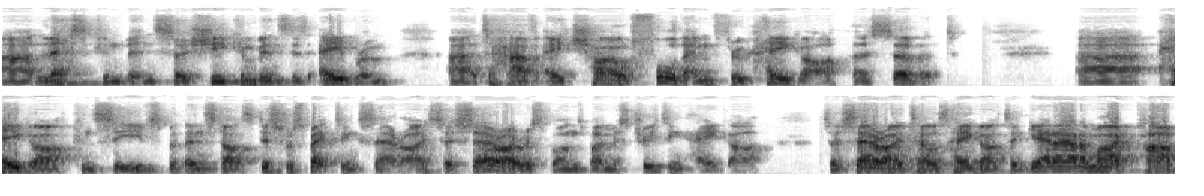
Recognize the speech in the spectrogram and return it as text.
uh, less convinced, so she convinces Abram uh, to have a child for them through Hagar, her servant. Uh, Hagar conceives, but then starts disrespecting Sarai. So Sarai responds by mistreating Hagar. So Sarai tells Hagar to get out of my pub,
